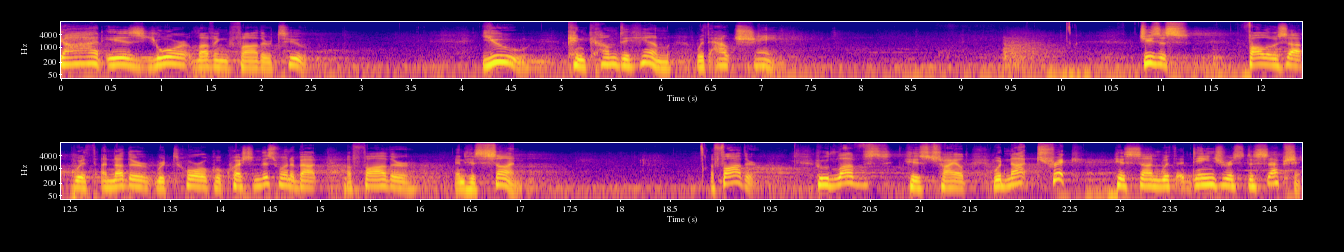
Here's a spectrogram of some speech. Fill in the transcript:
God is your loving Father too. You can come to Him without shame. Jesus follows up with another rhetorical question, this one about a father and his son. A father who loves his child would not trick his son with a dangerous deception.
